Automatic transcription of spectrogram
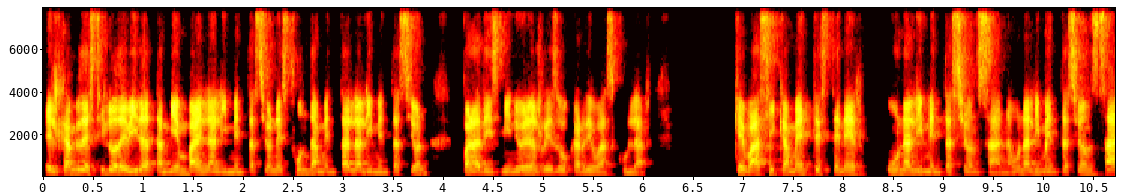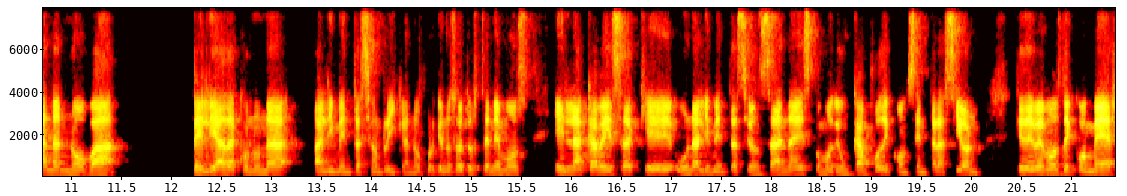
el cambio de estilo de vida también va en la alimentación, es fundamental la alimentación para disminuir el riesgo cardiovascular que básicamente es tener una alimentación sana. Una alimentación sana no va peleada con una alimentación rica, ¿no? Porque nosotros tenemos en la cabeza que una alimentación sana es como de un campo de concentración, que debemos de comer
